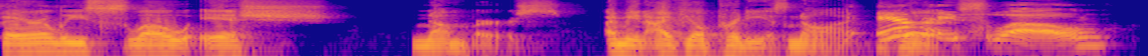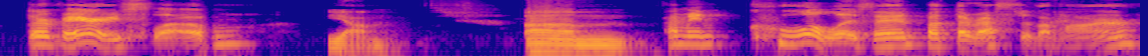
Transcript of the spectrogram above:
fairly slow-ish numbers. I mean, I feel pretty is not. but Very slow. They're very slow. yeah. Um I mean, cool isn't, but the rest of them are.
